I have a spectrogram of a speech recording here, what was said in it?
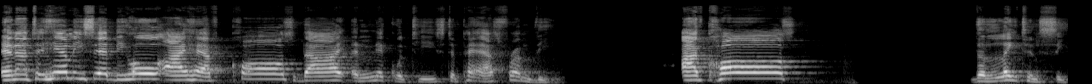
And unto him he said, Behold, I have caused thy iniquities to pass from thee. I've caused the latency.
